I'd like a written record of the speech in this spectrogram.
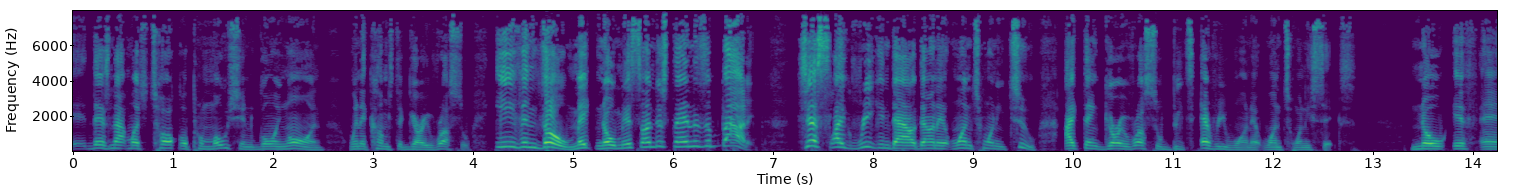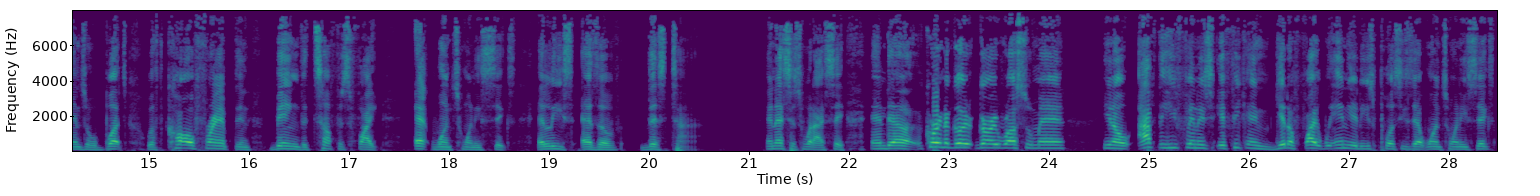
eh, there's not much talk or promotion going on when it comes to Gary Russell. Even though, make no misunderstandings about it, just like Rigondeaux down at 122, I think Gary Russell beats everyone at 126. No ifs, ands, or buts, with Carl Frampton being the toughest fight at 126, at least as of this time. And that's just what I say. And uh, according to Gary Russell, man, you know, after he finished, if he can get a fight with any of these pussies at 126,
